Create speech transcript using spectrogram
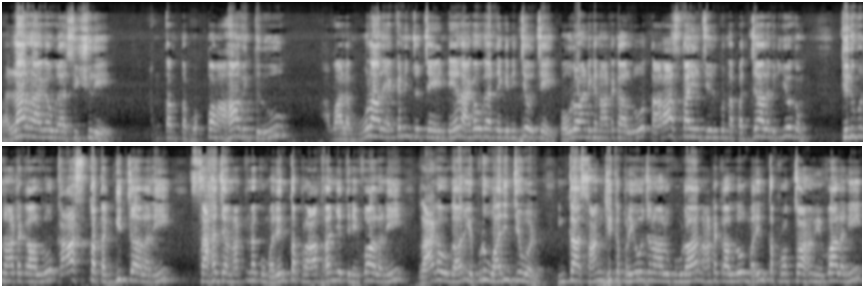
బళ్ళారు రాఘవ్ గారి శిష్యులే. అంతంత గొప్ప మహా వ్యక్తులు వాళ్ళ మూలాలు ఎక్కడి నుంచి వచ్చాయంటే రాఘవ్ గారి దగ్గర నుంచే వచ్చాయి. పౌరాణిక నాటకాల్లో తారాస్థాయిని చేరుకున్న పద్యాల వినియోగం తెలుగు నాటకాల్లో కాస్త తగ్గించాలని సహజ నటనకు మరింత ప్రాధాన్యతనివ్వాలని రాఘవ్ గారు ఎప్పుడూ వాదించేవాడు. ఇంకా సాంఘిక ప్రయోజనాలు కూడా నాటకాల్లో మరింత ప్రోత్సాహం ఇవ్వాలని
